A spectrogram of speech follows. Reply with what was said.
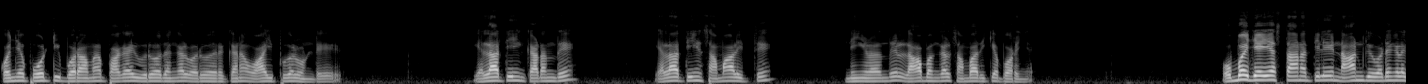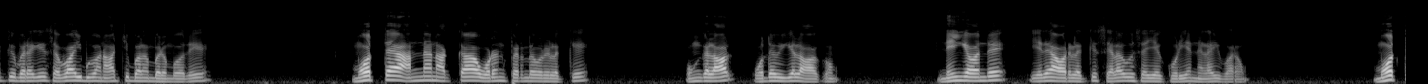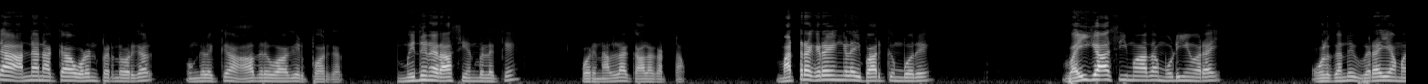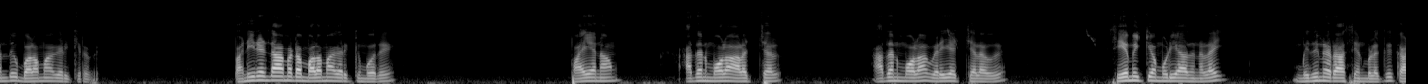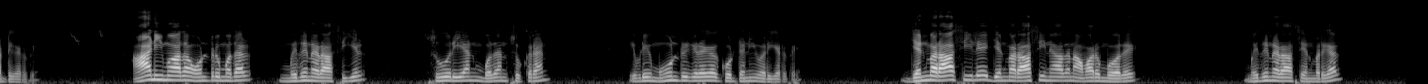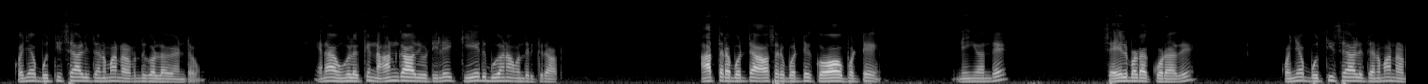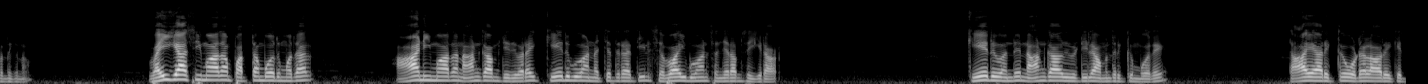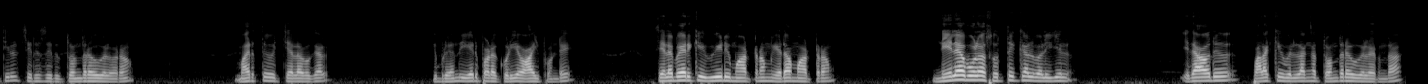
கொஞ்சம் போட்டி போகாமல் பகை விரோதங்கள் வருவதற்கான வாய்ப்புகள் உண்டு. எல்லாத்தையும் கடந்து எல்லாத்தையும் சமாளித்து நீங்கள் வந்து லாபங்கள் சம்பாதிக்க போகிறீங்க உபஜெயஸ்தானத்திலே நான்கு வருடங்களுக்கு பிறகு செவ்வாய் புகன் ஆட்சி பலம் பெறும்போது மொத்த அண்ணன் அக்கா உடன் பிறந்தவர்களுக்கு உங்களால் உதவிகள் ஆகும். நீங்கள் வந்து இதை அவர்களுக்கு செலவு செய்யக்கூடிய நிலை வரும். மூத்த அண்ணன் அக்கா உடன் பிறந்தவர்கள் உங்களுக்கு ஆதரவாக இருப்பார்கள். மிதுன ராசி என்பதற்கு ஒரு நல்ல காலகட்டம். மற்ற கிரகங்களை பார்க்கும்போது வைகாசி மாதம் முடியும் வரை உங்களுக்கு வந்து விரயம் வந்து பலமாக இருக்கிறது. பன்னிரெண்டாம் இடம் பலமாக இருக்கும்போது பயணம் அதன் மூலம் அலைச்சல் அதன் மூலம் விரைய செலவு சேமிக்க முடியாத நிலை மிதுன ராசி என்பதற்கு காட்டுகிறது. ஆணி மாதம் ஒன்று முதல் மிதுன ராசியில் சூரியன் புதன் சுக்கரன் இப்படி மூன்று கிரக கூட்டணி வருகிறது. ஜென்ம ராசியிலே ஜென்ம ராசிநாதன் அமரும்போது மிதுன ராசி என்பர்கள் கொஞ்சம் புத்திசாலித்தனமாக நடந்து கொள்ள வேண்டும். ஏன்னா உங்களுக்கு நான்காவது வீட்டிலே கேது புகனாக வந்திருக்கிறார். ஆத்திரப்பட்டு அவசரப்பட்டு கோவப்பட்டு நீங்கள் வந்து செயல்படக்கூடாது. கொஞ்சம் புத்திசாலித்தனமாக நடந்துக்கணும். வைகாசி மாதம் பத்தொம்போது முதல் ஆனி மாதம் நான்காம் தேதி வரை கேது புகான் நட்சத்திரத்தில் செவ்வாய் புகான் சஞ்சாரம் செய்கிறார். கேது வந்து நான்காவது வீட்டில் அமர்ந்திருக்கும் போது தாயாருக்கு உடல் ஆரோக்கியத்தில் சிறு சிறு தொந்தரவுகள் வரும். மருத்துவ செலவுகள் இப்படி வந்து ஏற்படக்கூடிய வாய்ப்புண்டு சில பேருக்கு வீடு மாற்றம் இடமாற்றம் நிலபுல சொத்துக்கள் வழியில் ஏதாவது வழக்கு வில்லங்க தொந்தரவுகள் இருந்தால்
